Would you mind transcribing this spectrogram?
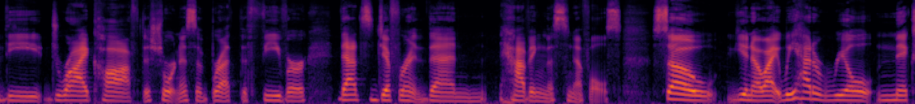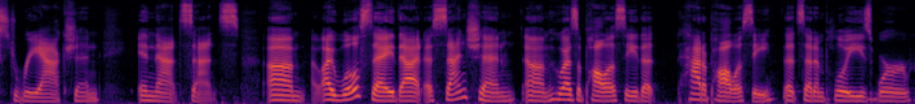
the dry cough, the shortness of breath, the fever, that's different than having the sniffles. So, you know, I, we had a real mixed reaction in that sense. Um, I will say that Ascension, um, who has a policy that had a policy that said employees were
